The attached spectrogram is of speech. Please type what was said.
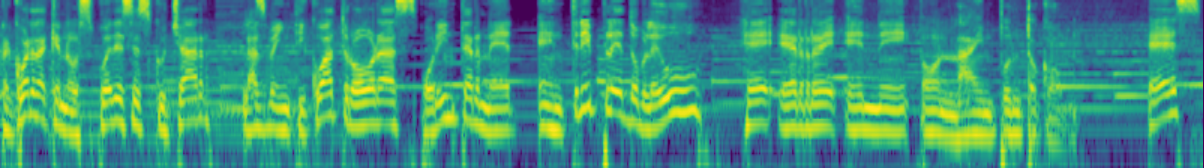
Recuerda que nos puedes escuchar las 24 horas por internet en www.grnonline.com. Es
